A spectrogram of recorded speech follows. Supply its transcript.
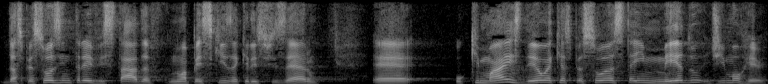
das pessoas entrevistadas numa pesquisa que eles fizeram, é, o que mais deu é que as pessoas têm medo de morrer.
